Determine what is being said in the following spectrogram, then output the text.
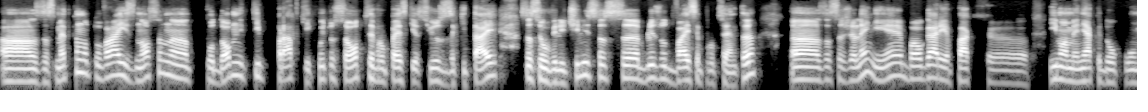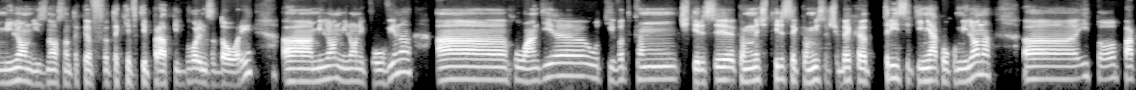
А, за сметка на това износа на подобни тип пратки, които са от Европейския съюз за Китай, са се увеличили с близо 20%. За съжаление, България пак имаме някъде около милион износ на такъв, такъв тип пратки, говорим за долари, милион, милион и половина, а Холандия отиват към 40, към не 40, към мисля, че беха 30 и няколко милиона. А, и то пак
